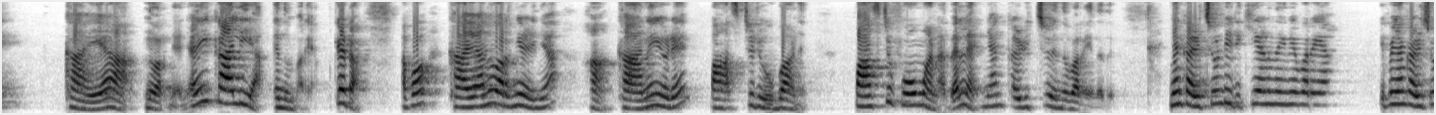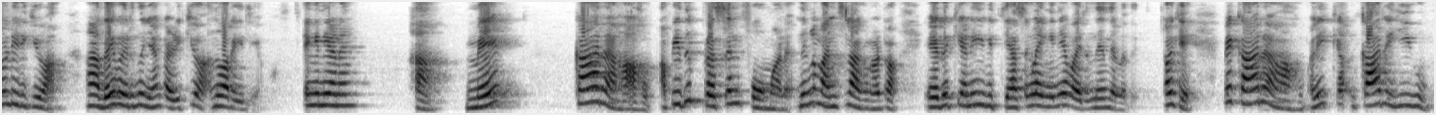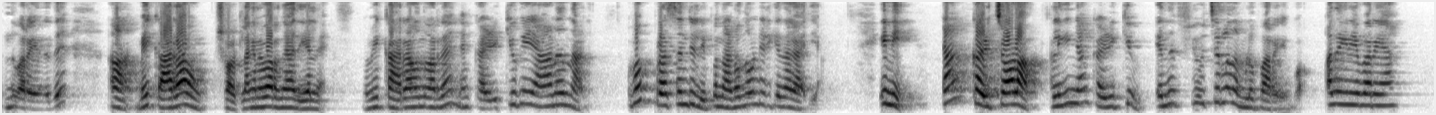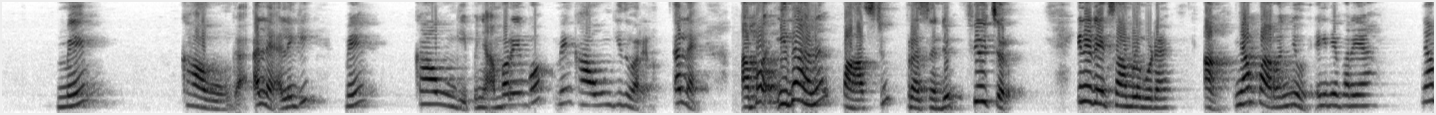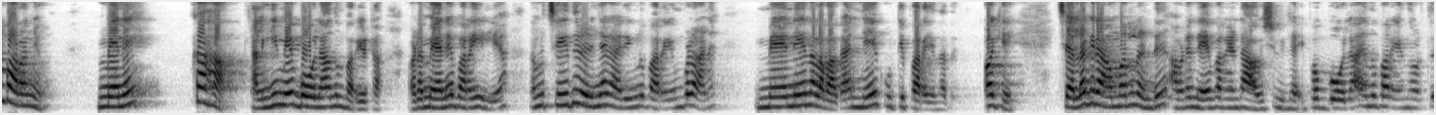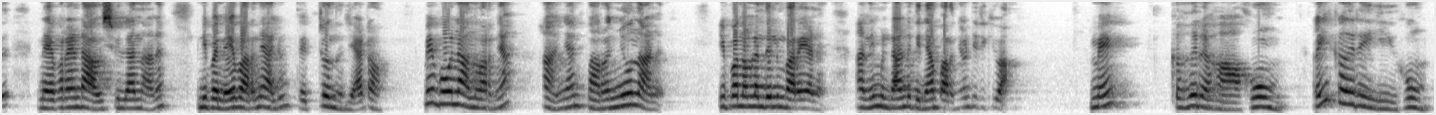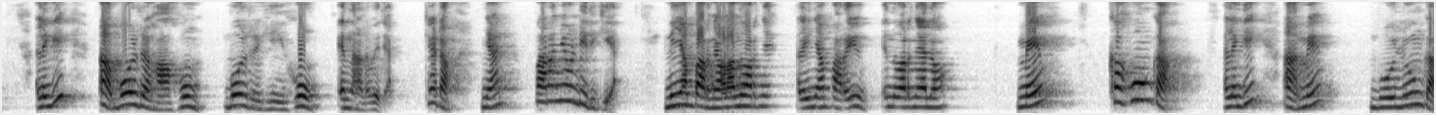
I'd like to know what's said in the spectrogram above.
കയ എന്ന് പറഞ്ഞു കഴിഞ്ഞാൽ ഈ കാലിയ എന്നും പറയാം. കേട്ടോ? അപ്പോ കയ എന്ന് പറഞ്ഞു കഴിഞ്ഞാൽ ആ കാനയുടെ പാസ്റ്റ് രൂപമാണ്. പാസ്റ്റ് ഫോം ആണ് അതല്ലേ? ഞാൻ കഴിച്ചു എന്ന് പറയുന്നത്. ഞാൻ കഴിച്ചുകൊണ്ടിരിക്കുകയാണെന്ന് എങ്ങനെയാ പറയാ? ഇപ്പൊ ഞാൻ കഴിച്ചുകൊണ്ടിരിക്കുക ആ അതേ വരുന്നു ഞാൻ കഴിക്കുക എന്ന് പറയില്ലയോ എങ്ങനെയാണ്? ഹാ മേ കാരഹാഹും അപ്പൊ ഇത് പ്രസന്റ് ഫോം ആണ്. നിങ്ങൾ മനസ്സിലാക്കണം കേട്ടോ. ഏതൊക്കെയാണ് ഈ വ്യത്യാസങ്ങൾ എങ്ങനെയാ വരുന്നത് എന്നുള്ളത് ഓക്കെ മേ കാരഹാഹും അല്ലെങ്കിൽ കാരഹീഹും എന്ന് പറയുന്നത് ആ മേ കറാവും. ഷോർട്ടിൽ അങ്ങനെ പറഞ്ഞാൽ മതി അല്ലേ? മേ കാരാവും എന്ന് പറഞ്ഞാൽ ഞാൻ കഴിക്കുകയാണ് എന്നാണ് അപ്പൊ പ്രസന്റിൽ ഇപ്പൊ നടന്നുകൊണ്ടിരിക്കുന്ന കാര്യം. ഇനി ഞാൻ കഴിച്ചോളാം അല്ലെങ്കിൽ ഞാൻ കഴിക്കും എന്ന് ഫ്യൂച്ചറിൽ നമ്മൾ പറയുമ്പോൾ അതെങ്ങനെയാ പറയാ? മേ കാവൂങ്ക അല്ലെ? അല്ലെങ്കിൽ മേ കാവൂങ്കി. ഇപ്പൊ ഞാൻ പറയുമ്പോൾ മേ കാവൂങ്കി എന്ന് പറയണം അല്ലെ? അപ്പൊ ഇതാണ് പാസ്റ്റും പ്രസന്റും ഫ്യൂച്ചറും ഇനി ഒരു എക്സാമ്പിളും കൂടെ. ആ ഞാൻ പറഞ്ഞു. എങ്ങനെയാ പറയാ? ഞാൻ പറഞ്ഞു. മെനെ കഹ അല്ലെങ്കിൽ മേ ബോല എന്നും പറയും കേട്ടോ. അവിടെ മേനെ പറയില്ല. നമ്മൾ ചെയ്തു കഴിഞ്ഞ കാര്യങ്ങൾ പറയുമ്പോഴാണ് മേനെ എന്നുള്ള വാക്ക് ആ നേ കൂട്ടി പറയുന്നത്. ഓക്കെ ചില ഗ്രാമറിലുണ്ട്. അവിടെ നേ പറയേണ്ട ആവശ്യമില്ല. ഇപ്പൊ ബോല എന്ന് പറയുന്നിടത്ത് നേ പറയേണ്ട ആവശ്യമില്ല എന്നാണ്. ഇനിയിപ്പൊ നേ പറഞ്ഞാലും തെറ്റൊന്നുമില്ല കേട്ടോ. മേ ബോല എന്ന് പറഞ്ഞാ ആ ഞാൻ പറഞ്ഞു എന്നാണ്. ഇപ്പൊ നമ്മൾ എന്തെങ്കിലും പറയാണ് ആ നീ മിണ്ടാണ്ടിരിക്കുക ഞാൻ പറഞ്ഞുകൊണ്ടിരിക്കുക മേ കഹ് റഹാഹും അല്ലെങ്കിൽ കഹ് റഹീഹും അല്ലെങ്കിൽ ആ ബോൾ രഹാഹും ബോൾ ഹൂം എന്നാണ് വരിക. കേട്ടോ? ഞാൻ പറഞ്ഞുകൊണ്ടിരിക്കുക. ഇനി ഞാൻ പറഞ്ഞോളാന്ന് പറഞ്ഞേ അല്ലെങ്കിൽ ഞാൻ പറയൂ എന്ന് പറഞ്ഞാലോ? മേം കഹൂങ്ക അല്ലെങ്കിൽ ആ മേം ബോലൂങ്ക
